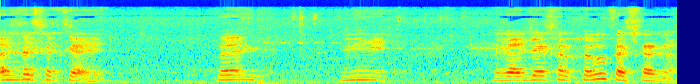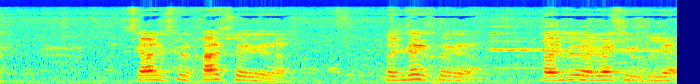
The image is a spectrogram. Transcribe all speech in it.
अर्ध सत्य आहे पण मी राज्याचा प्रमुख असताना चार ते पाच वेळेला पंढरपूरला पांडुरंगाची पूजा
